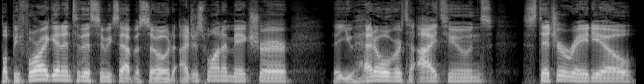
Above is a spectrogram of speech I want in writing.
But before I get into this week's episode, I just want to make sure that you head over to iTunes, Stitcher Radio,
